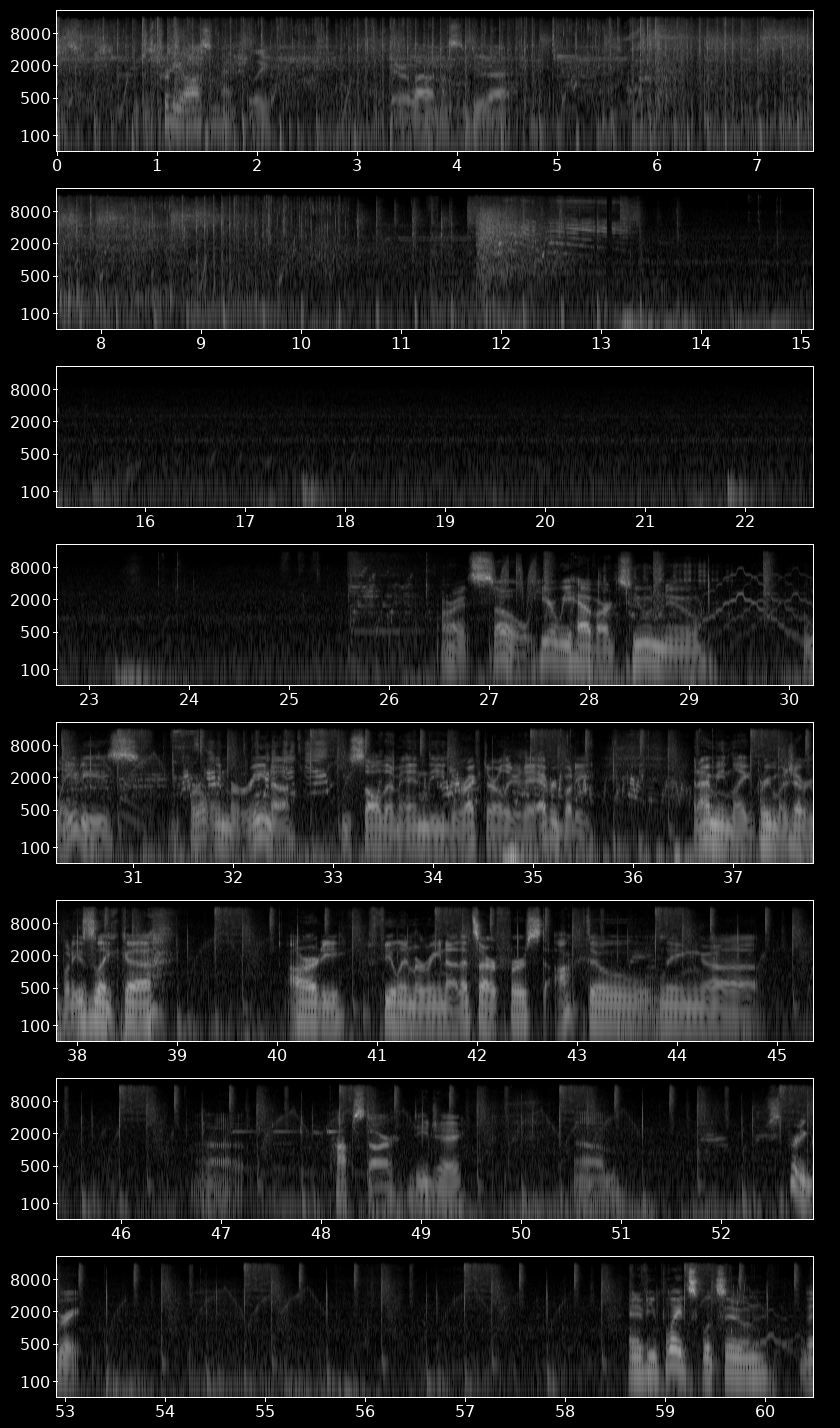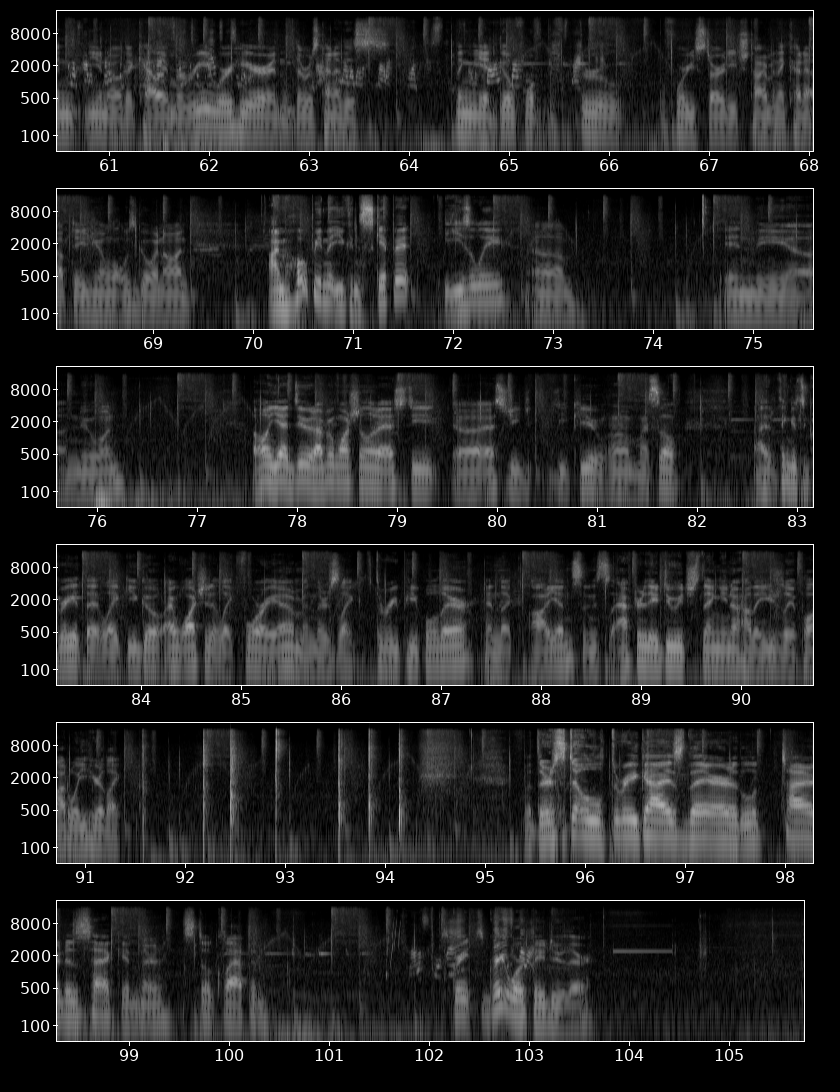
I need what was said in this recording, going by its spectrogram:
which is pretty awesome actually. That they're allowing us to do that. So here we have our two new ladies, Pearl and Marina. We saw them in the direct earlier today. Everybody, and I mean like pretty much everybody, is like uh, already feeling Marina. That's our first Octoling uh, uh, pop star DJ. Um, she's pretty great. And if you played Splatoon, then you know that Callie and Marie were here, and there was kind of this thing you had to go for through before you start each time, and they kind of updated you on what was going on. I'm hoping that you can skip it easily um, in the uh, new one. Oh yeah, dude, I've been watching a lot of SD, uh, SGDQ um, myself. I think it's great that like you go. I watch it at like 4 a.m. and there's like three people there and like audience, and it's after they do each thing. You know how they usually applaud. Well, you hear like, but there's still three guys there look tired as heck, and they're still clapping. It's great, it's great work they do there.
